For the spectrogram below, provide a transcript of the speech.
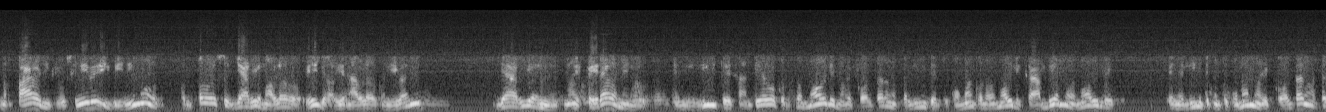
nos pagan inclusive y vinimos con todo eso, ya habíamos hablado, ellos habían hablado con Iván, ya habían, nos esperaban en, en el límite de Santiago con los dos móviles, nos escoltaron hasta el límite de Tucumán con los dos móviles, cambiamos de móviles en el límite con Tucumán, nos escoltaron hasta,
